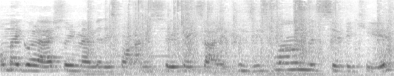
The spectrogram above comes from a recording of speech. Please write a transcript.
Oh my god, I actually remember this one. I'm super excited because this one was super cute.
